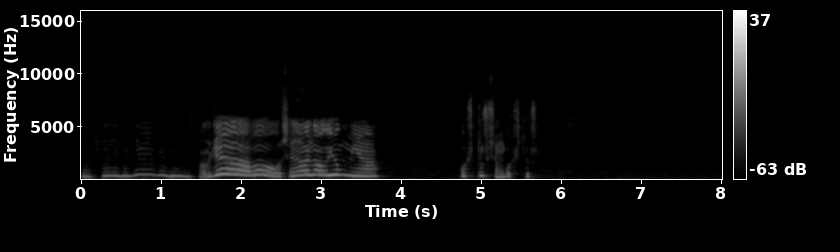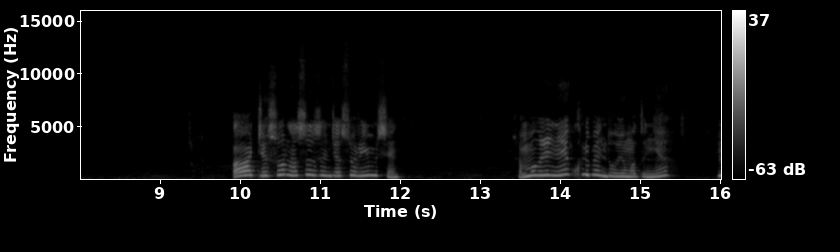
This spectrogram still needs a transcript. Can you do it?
Amca o sen hala uyuyor mu ya? Koştur sen koştur. Aa Cesur nasılsın Cesur iyi misin? Sen bugün niye kulübende uyumadın ya? Hı?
